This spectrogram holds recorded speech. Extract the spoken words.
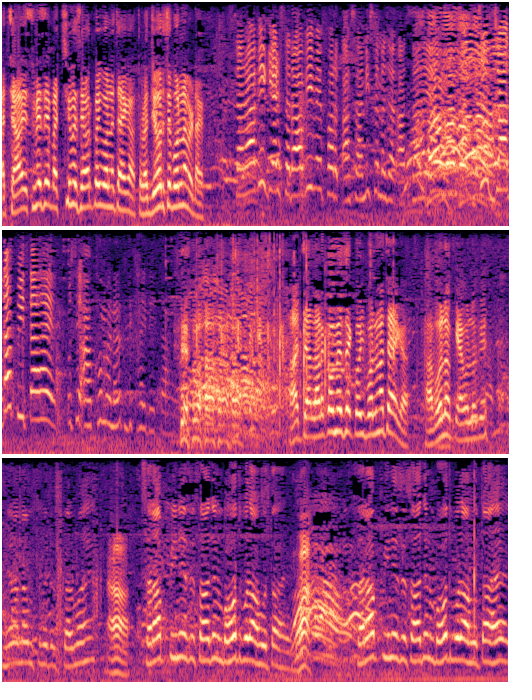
अच्छा इसमें से बच्चियों में से और कोई बोलना चाहेगा? थोड़ा ज़ोर से बोलना बेटा। शराबी में फ़र्क आसानी से नज़र आता है। जो ज़्यादा पीता है उसे आँखों में नर्क दिखाई देता है। अच्छा लड़कों में से कोई बोलना चाहेगा? हाँ बोलो क्या बोलोगे? मेरा नाम सुमित विश्वकर्मा है। हाँ। शराब पीने से साजन बहुत बुरा होता है। वाह। शराब पीने से साजन बहुत बुरा होता है।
